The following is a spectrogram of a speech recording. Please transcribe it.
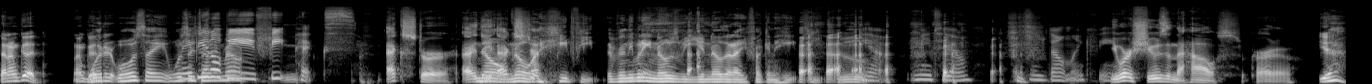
Then I'm good. I'm good. What, what was I? What was Maybe I it'll about? be feet pics. Ekster. Uh, the no, no, I hate feet. If anybody knows me, you know that I fucking hate feet. Yeah, me too. I don't like feet. You wear shoes in the house, Ricardo. yeah,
